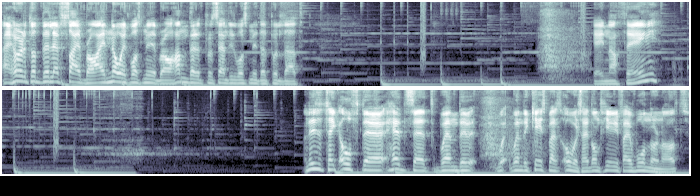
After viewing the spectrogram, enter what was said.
I heard it on the left side, bro. I know it was me, bro. 100% it was me that pulled that. Okay, nothing. I need to take off the headset when the when the case is over so I don't hear if I won or not.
